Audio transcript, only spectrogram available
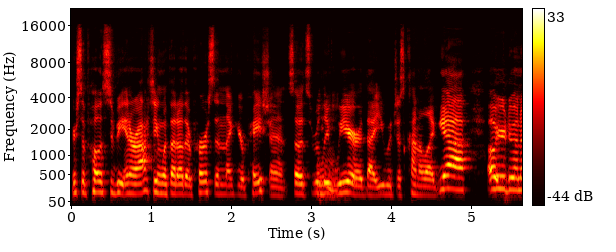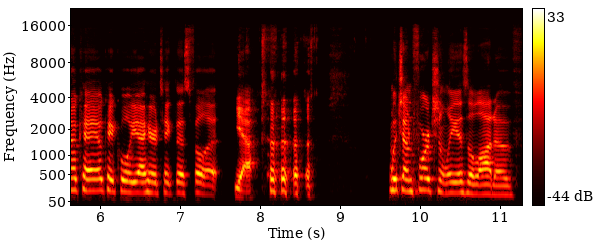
You're supposed to be interacting with that other person, like your patient. So it's really Mhm. weird that you would just kind of like, yeah, oh, you're doing okay. Okay, cool. Yeah, here, take this, fill it. yeah. Which unfortunately is a lot of.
